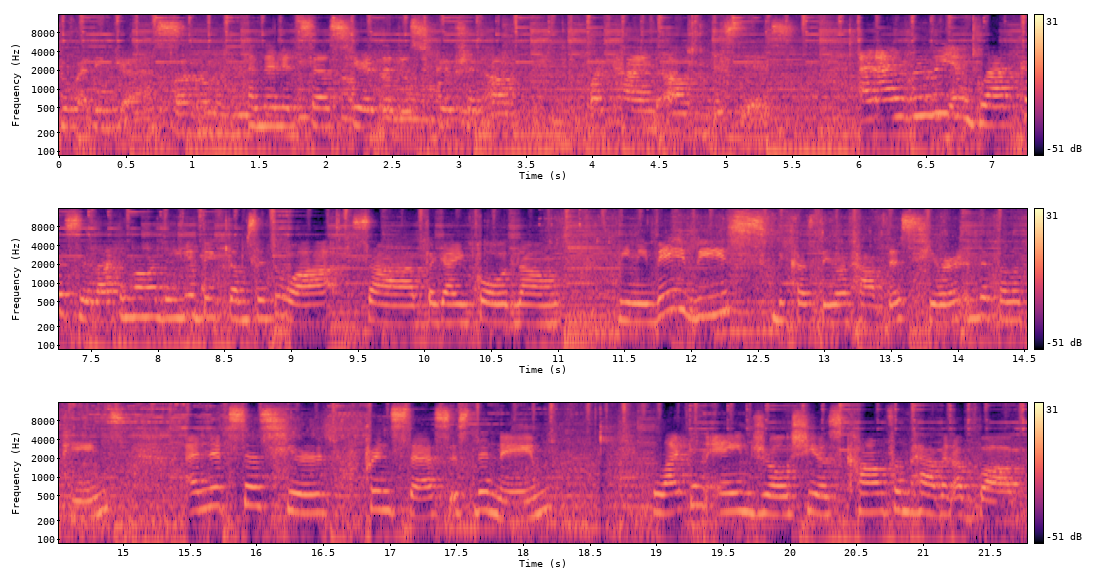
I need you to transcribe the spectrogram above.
her wedding dress. And then it says here the description of what kind of this is. And I really am glad kasi lahat ng mga dengue victims natuwa ah, sa pagkain code ng Beanie Babies because they don't have this here in the Philippines. And it says here, Princess is the name. Like an angel, she has come from heaven above.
